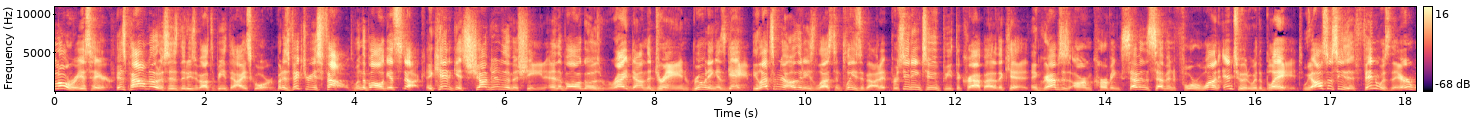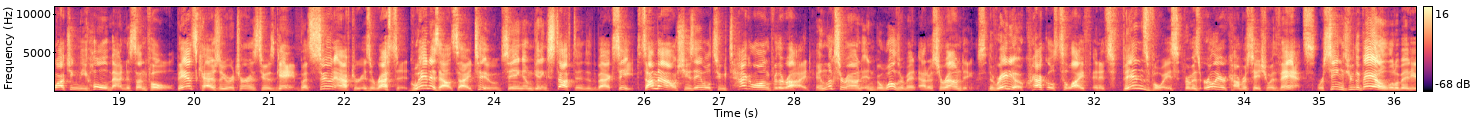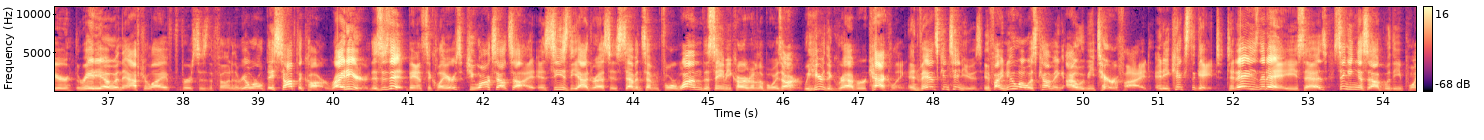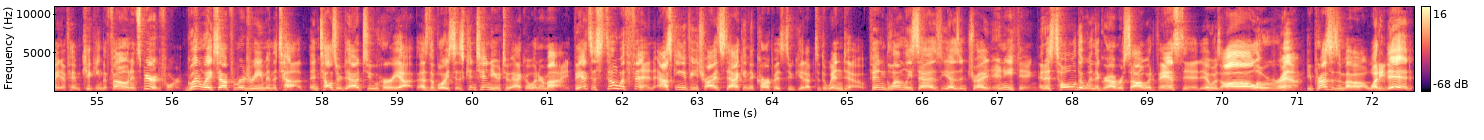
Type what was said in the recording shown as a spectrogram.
glorious hair. His pal notices that he's about to beat the high score, but his victory is fouled when the ball gets stuck. A kid gets shoved into the machine, and the ball goes right down the drain, ruining his game. He lets him know that he's less than pleased about it, proceeding to beat the crap out of the kid, and grabs his arm, carving 7741 into it with a blade. We also see that Finn was there, watching the whole madness unfold. Vance casually returns to his game, but soon after is arrested. Gwen is outside too, seeing him getting stuffed into the back seat. Somehow, she's able to tag along for the ride, and looks around in bewilderment at surroundings. The radio crackles to life and it's Finn's voice from his earlier conversation with Vance. We're seeing through the veil a little bit here. The radio in the afterlife versus the phone in the real world. They stop the car right here. This is it, Vance declares. She walks outside and sees the address is 7741, the same he carved on the boy's arm. We hear the grabber cackling, and Vance continues, If I knew what was coming, I would be terrified. And he kicks the gate. Today's the day, he says, syncing us up with the point of him kicking the phone in spirit form. Gwen wakes up from her dream in the tub and tells her dad to hurry up, as the voice voices continue to echo in her mind. Vance is still with Finn, asking if he tried stacking the carpets to get up to the window. Finn glumly says he hasn't tried anything, and is told that when the grabber saw what Vance did, it was all over him. He presses him about what he did,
